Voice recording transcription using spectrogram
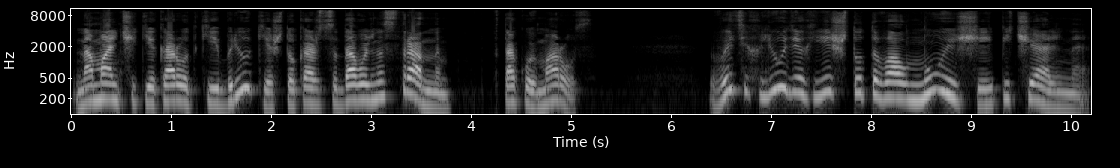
На мальчике короткие брюки, что кажется довольно странным в такой мороз. В этих людях есть что-то волнующее и печальное.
